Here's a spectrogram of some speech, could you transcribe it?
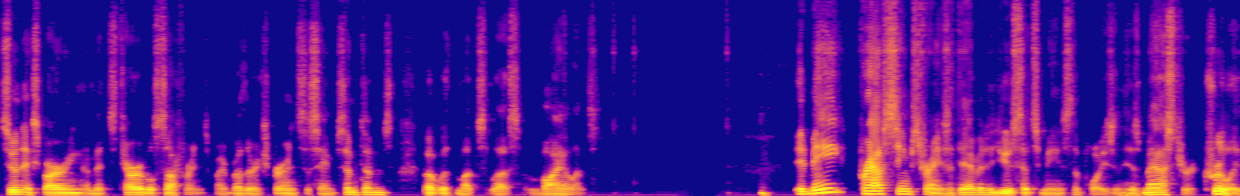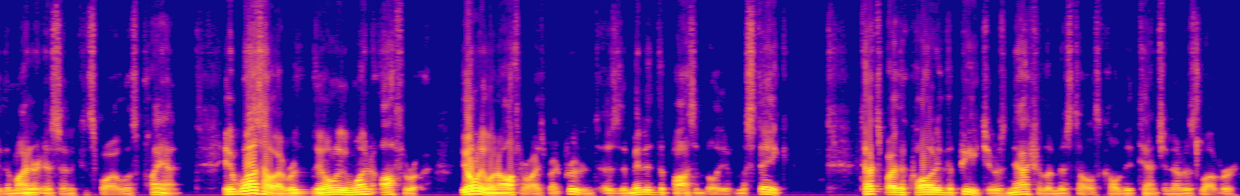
soon expiring amidst terrible sufferings. My brother experienced the same symptoms, but with much less violence. It may perhaps seem strange that David had used such means to poison his master. Truly, the minor incident could spoil his plan. It was, however, the only one author, the only one authorized by prudence, as admitted the possibility of mistake. Touched by the quality of the peach, it was natural that Miss Tullis called the attention of his lover,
